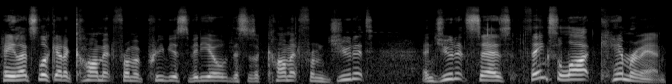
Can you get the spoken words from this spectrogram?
Hey, let's look at a comment from a previous video. This is a comment from Judith. And Judith says, thanks a lot, cameraman.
